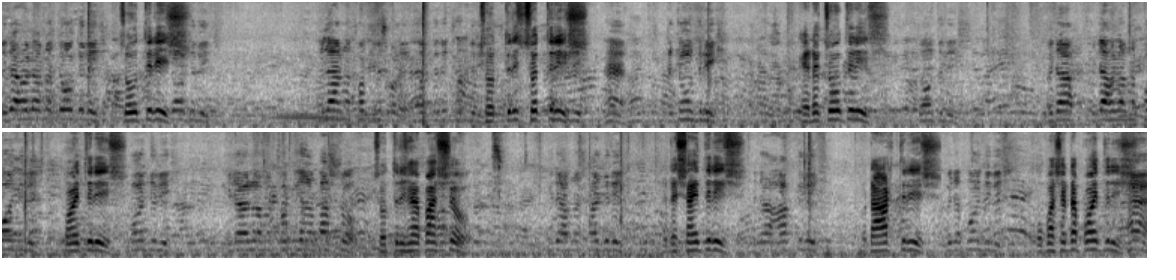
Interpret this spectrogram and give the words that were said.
এটা হলো আপনার চৌত্রিশ। ছত্রিশ ছত্রিশ হ্যাঁ এটা চৌত্রিশ। এটা চৌত্রিশ। চৌত্রিশ। এটা এটা হলো আপনার পঁয়ত্রিশ। পঁয়ত্রিশ। পঁয়ত্রিশ। এটা হলো আপনার ছত্রিশ হাজার পাঁচশো। এটা আপনার সাঁত্রিশ। আটত্রিশ ওটা আটত্রিশ। পঁয়ত্রিশ। ও পাশেটা পঁয়ত্রিশ। হ্যাঁ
